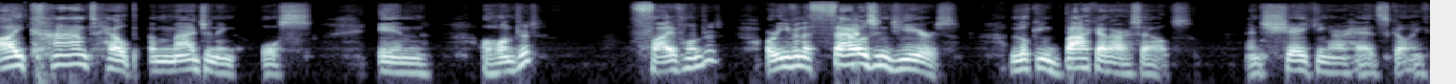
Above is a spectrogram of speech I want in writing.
I can't help imagining us in a hundred, five hundred, or even a thousand years looking back at ourselves and shaking our heads, going,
